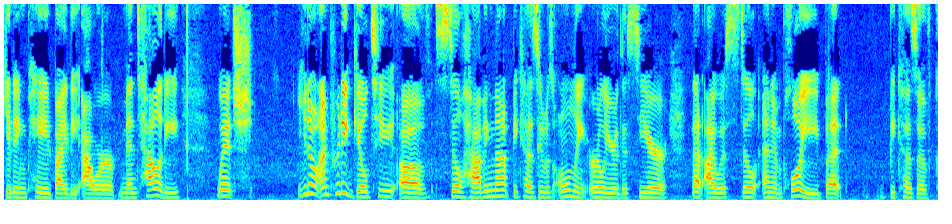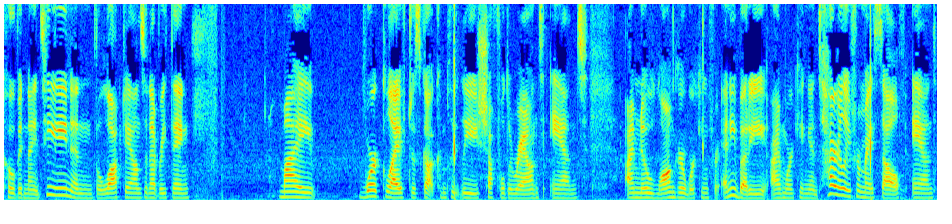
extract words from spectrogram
getting paid by the hour mentality which you know I'm pretty guilty of still having that because it was only earlier this year that I was still an employee but because of COVID-19 and the lockdowns and everything my work life just got completely shuffled around and I'm no longer working for anybody. I'm working entirely for myself. And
